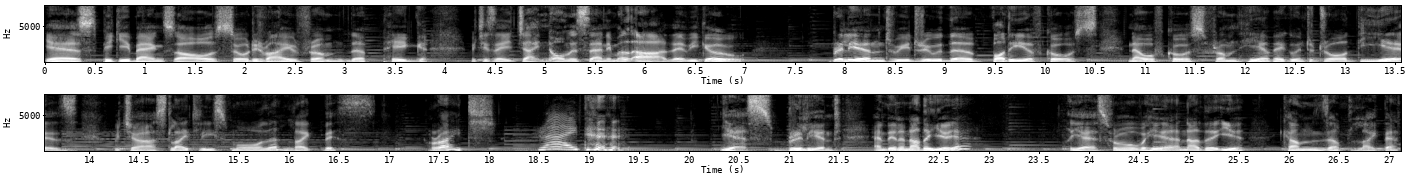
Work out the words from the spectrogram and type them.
Yes, piggy banks are also derived from the pig, which is a ginormous animal. Ah, there we go. Brilliant, we drew the body, of course. Now, of course, from here we're going to draw the ears, which are slightly smaller, like this. Right? Right. Yes, brilliant. And then another ear, yeah? Yes, from over here, another ear comes up like that.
